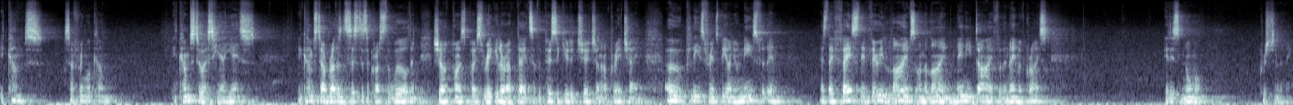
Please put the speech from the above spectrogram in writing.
It comes. Suffering will come. It comes to us here, yes. It comes to our brothers and sisters across the world, and Jacques posts regular updates of the persecuted church on our prayer chain. Oh, please, friends, be on your knees for them. As they face their very lives on the line, many die for the name of Christ. It is normal Christian living.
